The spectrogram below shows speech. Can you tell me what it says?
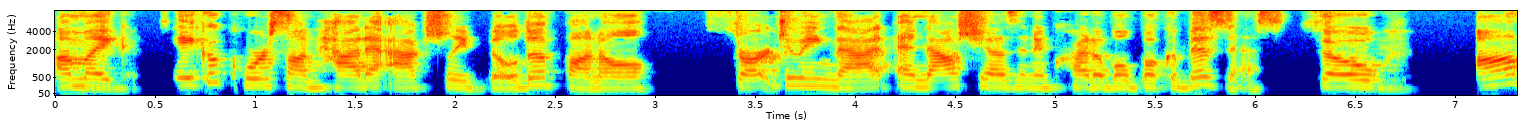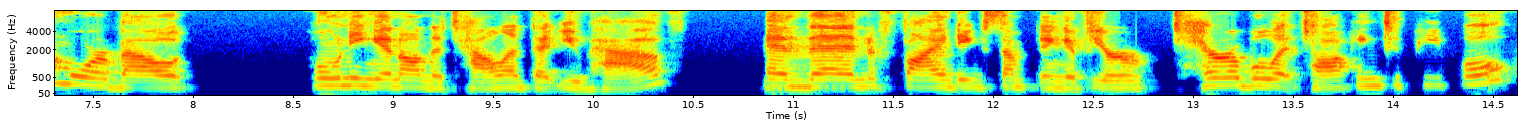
I'm mm. like, take a course on how to actually build a funnel, start doing that. And now she has an incredible book of business. So mm. I'm more about honing in on the talent that you have and mm. then finding something. If you're terrible at talking to people,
